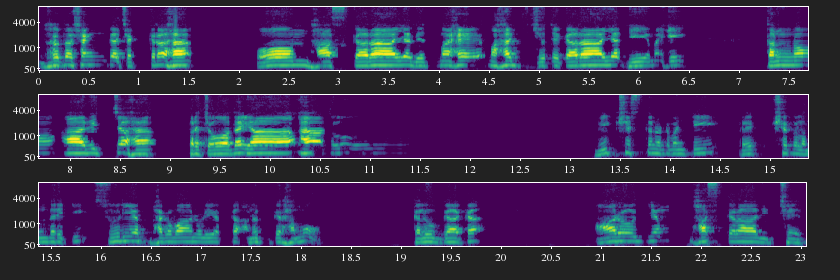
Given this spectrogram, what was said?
ధృతశంఖచక్ర ఓం భాస్కరాయ విద్మహే మహజ్యుతికరాయ ధీమహి తన్నో ఆదిత్య ప్రచోదయాతు. వీక్షిస్తున్నటువంటి ప్రేక్షకులందరికీ సూర్య భగవానుడి యొక్క అనుగ్రహము కలుగ్గాక ఆరోగ్యం భాస్కరాదిచ్చేద్.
